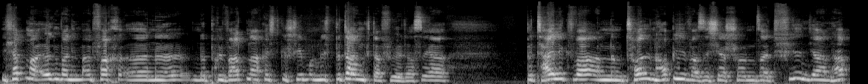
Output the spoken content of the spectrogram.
Ich habe mal irgendwann ihm einfach äh, eine, eine Privatnachricht geschrieben und mich bedankt dafür, dass er beteiligt war an einem tollen Hobby, was ich ja schon seit vielen Jahren habe.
